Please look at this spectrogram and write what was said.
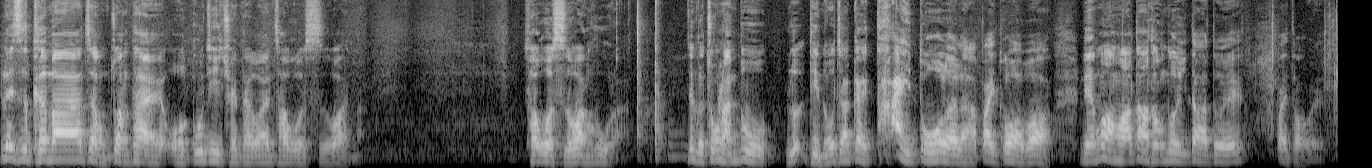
类似柯妈这种状态，我估计全台湾超过十万了，超过十万户了。那个中南部楼顶楼加盖太多了啦，拜托好不好？连万华、大同都一大堆，拜托哎。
